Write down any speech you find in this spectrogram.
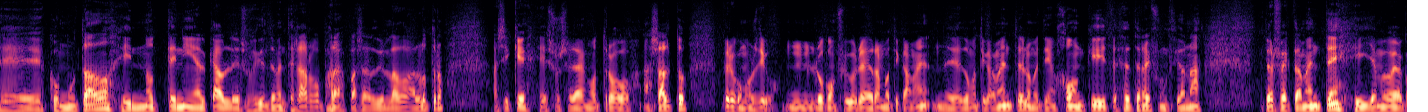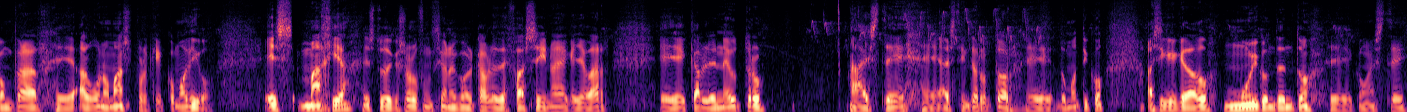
eh, conmutado y no tenía el cable suficientemente largo para pasar de un lado al otro, así que eso será en otro asalto, pero como os digo, mm, lo configuré remóticamente, eh, domóticamente, lo metí en HomeKit, etcétera, y funciona perfectamente y ya me voy a comprar eh, alguno más porque, como digo, es magia esto de que solo funcione con el cable de fase y no haya que llevar eh, cable neutro a este, eh, a este interruptor eh, domótico. Así que he quedado muy contento eh, con este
